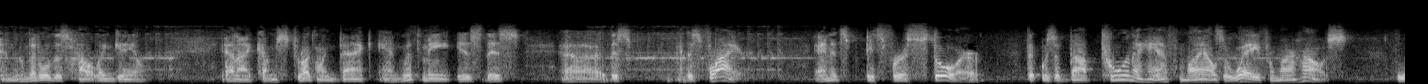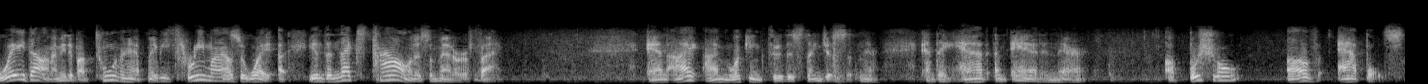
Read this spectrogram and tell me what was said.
in the middle of this howling gale. And I come struggling back, and with me is this uh, this this flyer, and it's it's for a store that was about two and a half miles away from our house, way down. I mean, about two and a half, maybe three miles away, uh, in the next town, as a matter of fact. And I, I'm looking through this thing just sitting there, and they had an ad in there a bushel of apples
